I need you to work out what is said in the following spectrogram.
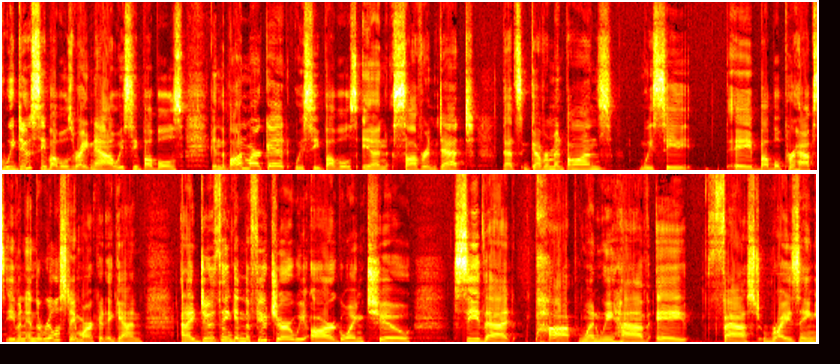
We do see bubbles right now. We see bubbles in the bond market, we see bubbles in sovereign debt, that's government bonds. We see a bubble perhaps even in the real estate market again. And I do think in the future we are going to see that pop when we have a fast rising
